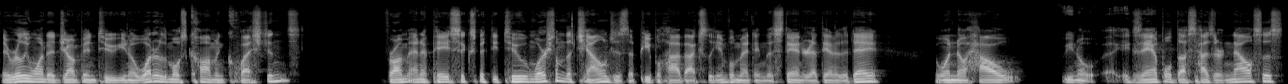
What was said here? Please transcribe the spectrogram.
they really wanted to jump into, you know, what are the most common questions from NFPA 652 and what are some of the challenges that people have actually implementing the standard at the end of the day? They want to know how, you know, example dust hazard analysis,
